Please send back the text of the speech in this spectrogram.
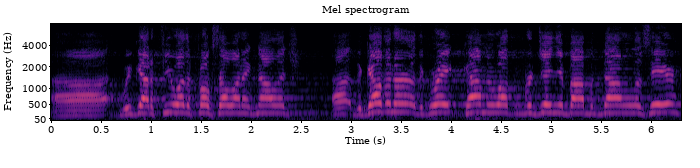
Uh, we've got a few other folks I want to acknowledge. Uh, the governor of the great Commonwealth of Virginia, Bob McDonnell, is here.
